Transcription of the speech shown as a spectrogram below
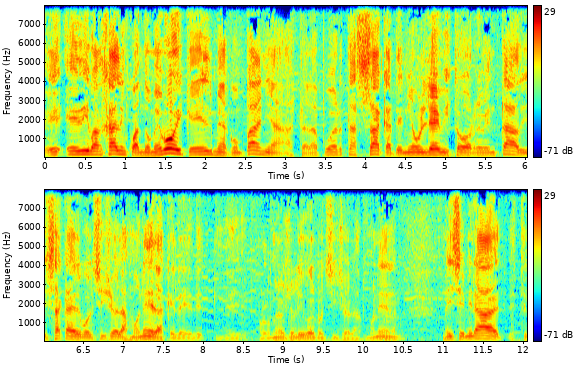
Eh, Eddie Van Halen, cuando me voy, que él me acompaña hasta la puerta, saca, tenía un Levis todo reventado y saca del bolsillo de las monedas, que le, le- por lo menos yo le digo el bolsillo de las monedas. Me dice, mirá, este,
